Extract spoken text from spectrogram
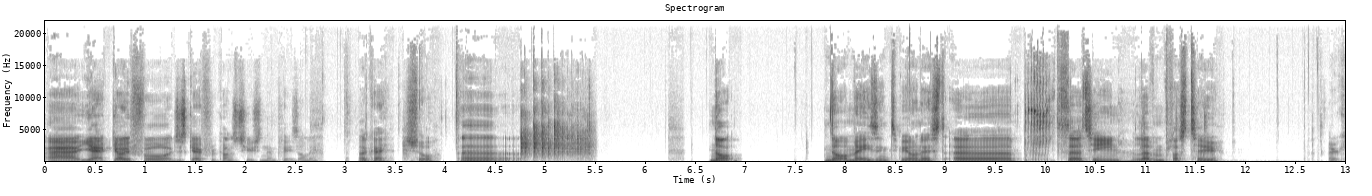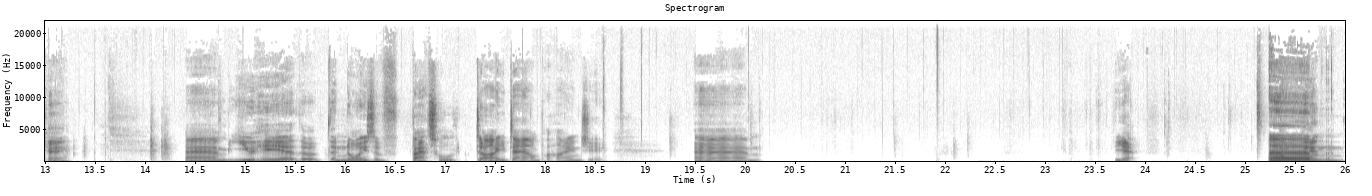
Uh, yeah, go for just go for a Constitution then, please, Ollie. Okay, sure. Uh, not not amazing to be honest. Uh, 13, 11 plus 2. Okay. Um, you hear the the noise of battle die down behind you. Um. Yeah, Um, and then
